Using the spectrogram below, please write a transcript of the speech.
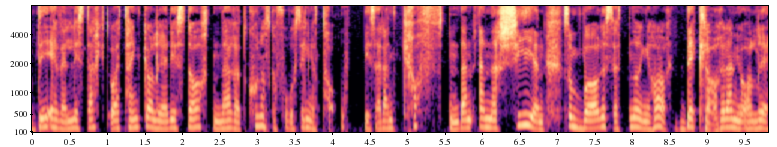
Det er veldig sterkt, og jeg tenker allerede i starten der at hvordan skal forestillinga ta opp i seg den kraften, den energien som bare 17-åringer har. Det klarer den jo aldri.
